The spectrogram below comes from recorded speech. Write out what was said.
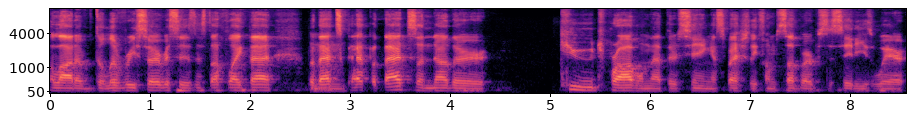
a lot of delivery services and stuff like that. But mm-hmm. that's that, but that's another huge problem that they're seeing, especially from suburbs to cities where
